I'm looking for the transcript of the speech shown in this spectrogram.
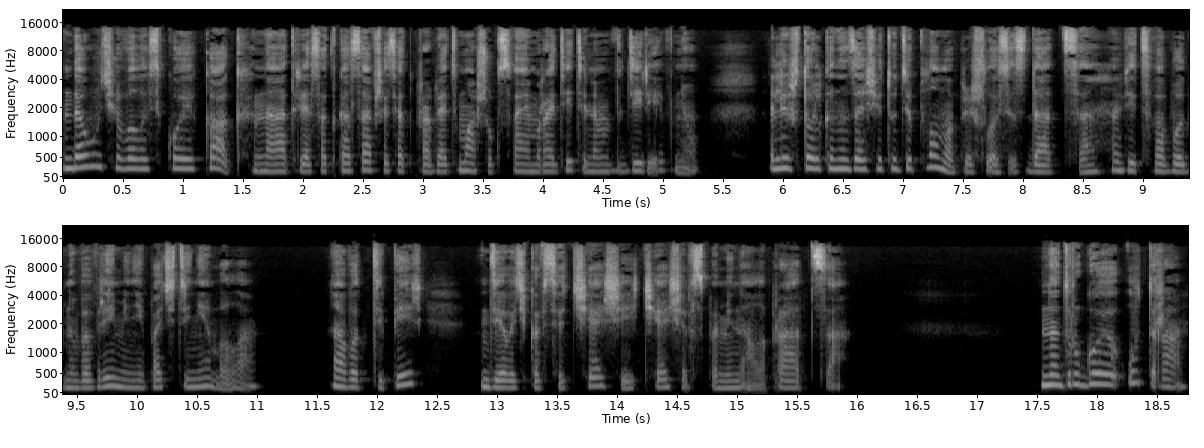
Доучивалась кое-как, наотрез отказавшись отправлять Машу к своим родителям в деревню. Лишь только на защиту диплома пришлось сдаться, ведь свободного времени почти не было. А вот теперь девочка все чаще и чаще вспоминала про отца. На другое утро,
